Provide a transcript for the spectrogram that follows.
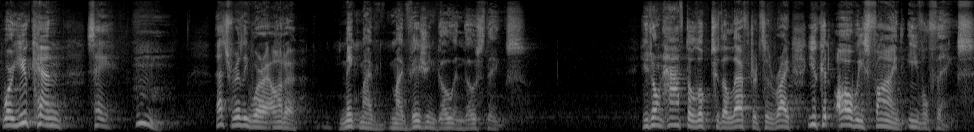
where you can say, hmm, that's really where I ought to make my, my vision go in those things. You don't have to look to the left or to the right. You can always find evil things.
